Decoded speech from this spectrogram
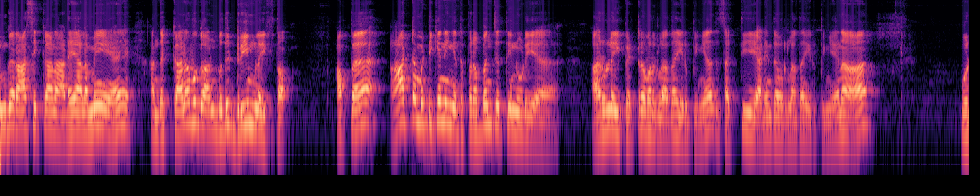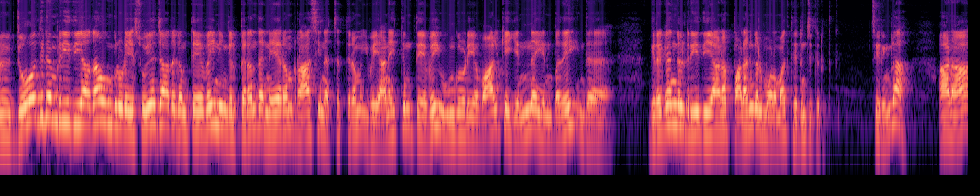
உங்கள் ராசிக்கான அடையாளமே அந்த கனவு காண்பது ட்ரீம் லைஃப் தான். அப்போ ஆட்டோமேட்டிக்காக நீங்கள் இந்த பிரபஞ்சத்தினுடைய அருளை பெற்றவர்களாக தான் இருப்பீங்க அந்த சக்தியை அடைந்தவர்களாக தான் இருப்பீங்க. ஏன்னா ஒரு ஜோதிடம் ரீதியாக தான் உங்களுடைய சுயஜாதகம் தேவை நீங்கள் பிறந்த நேரம் ராசி நட்சத்திரம் இவை அனைத்தும் தேவை. உங்களுடைய வாழ்க்கை என்ன என்பதை இந்த கிரகங்கள் ரீதியான பலன்கள் மூலமாக தெரிஞ்சுக்கிறதுக்கு. சரிங்களா? ஆனால்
